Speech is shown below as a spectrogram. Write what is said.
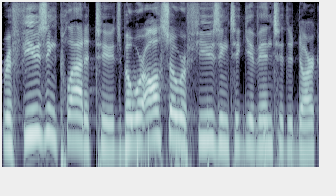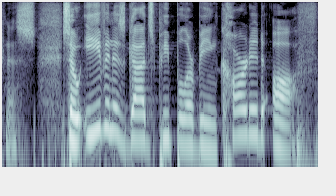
refusing platitudes, but we're also refusing to give in to the darkness. So even as God's people are being carted off,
